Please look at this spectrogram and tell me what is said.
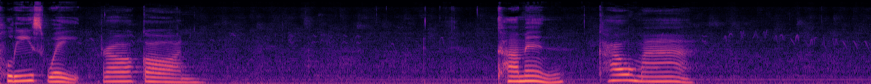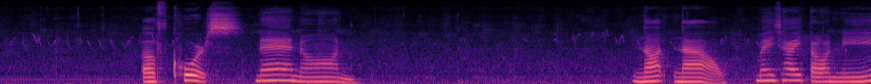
Please wait. รอก่อน Come in. เข้ามา Of course. แน่นอน Not now. ไม่ใช่ตอนนี้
